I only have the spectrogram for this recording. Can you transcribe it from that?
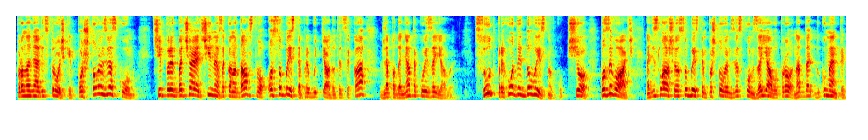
про надання відстрочки поштовим зв'язком, чи передбачає чинне законодавство особисте прибуття до ТЦК для подання такої заяви. Суд приходить до висновку, що позивач, надіславши особистим поштовим зв'язком заяву про документи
